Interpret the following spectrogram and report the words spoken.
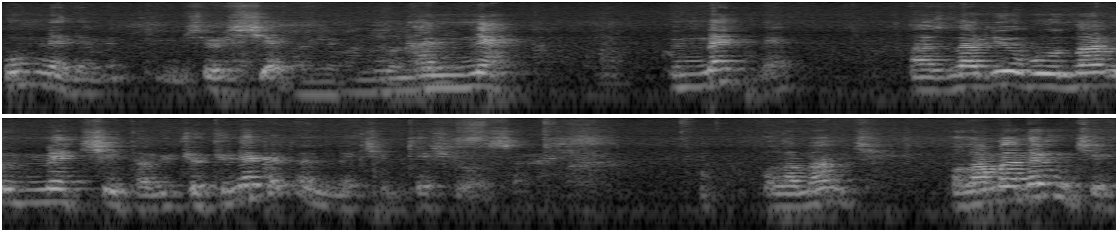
Um ne demek? Söyleyecek? Anne. Ümmet ne? Bazılar diyor bunlar ümmetçi. Tabii köküne kadar ümmetçi. Keşke olsa. Olamam ki. Olamadım ki.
